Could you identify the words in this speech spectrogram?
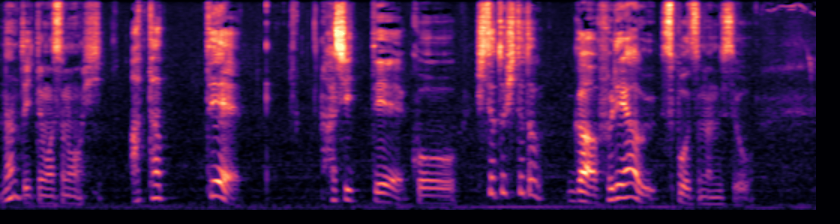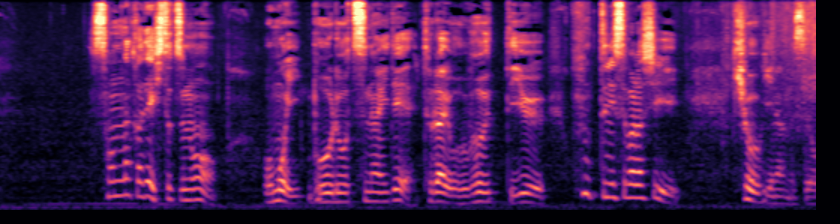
何といってもその当たって走ってこう人と人とが触れ合うスポーツなんですよ。その中で一つの重いボールをつないでトライを奪うっていう本当に素晴らしい競技なんですよ。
